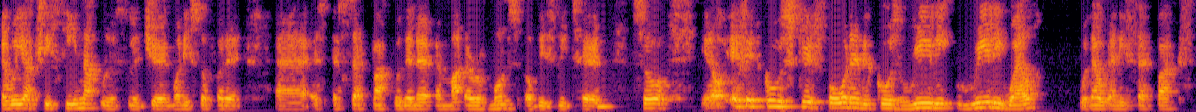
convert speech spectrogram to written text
And we actually seen that with Lejeune when he suffered a, uh, a, setback within a, a, matter of months of his return. So, you know, if it goes straight forward and it goes really, really well without any setbacks,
